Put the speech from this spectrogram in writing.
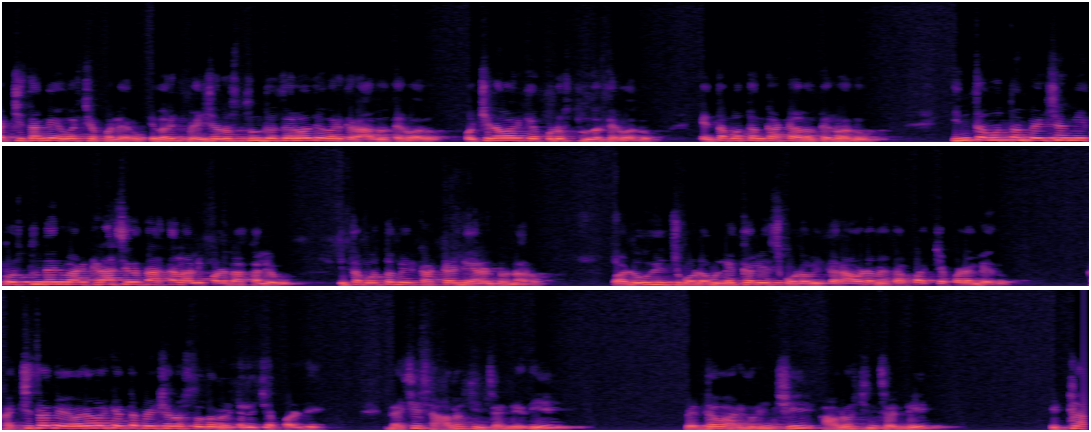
ఖచ్చితంగా ఎవరు చెప్పలేరు. ఎవరికి పెన్షన్ వస్తుందో తెలియదు ఎవరికి రాదో తెలియదు వచ్చిన వారికి ఎప్పుడు వస్తుందో తెలియదు ఎంత మొత్తం కట్టాలో తెలియదు ఇంత మొత్తం పెన్షన్ మీకు వస్తుందని వారికి రాసిన దాఖలాలు ఇప్పటిదాకా లేవు. ఇంత మొత్తం మీరు కట్టండి అని అంటున్నారు. వాళ్ళు ఊహించుకోవడం లెక్కలు వేసుకోవడం ఇంత రావడమే తప్ప చెప్పడం లేదు. ఖచ్చితంగా ఎవరెవరికి ఎంత పెన్షన్ వస్తుందో వెంటనే చెప్పండి. దయచేసి ఆలోచించండి ఇది. పెద్దవారి గురించి ఆలోచించండి. ఇట్లా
